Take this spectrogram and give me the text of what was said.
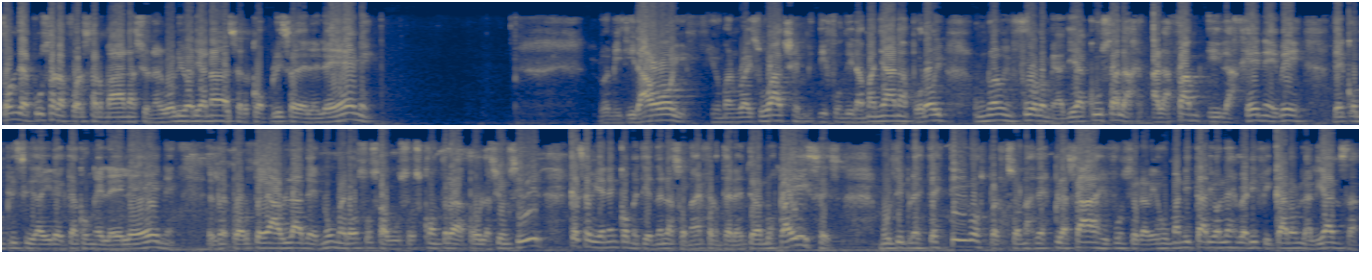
donde acusa a la Fuerza Armada Nacional Bolivariana de ser cómplice del ELN. Lo emitirá hoy Human Rights Watch difundirá mañana por hoy un nuevo informe. Allí acusa a la, a la, FAM y la GNB de complicidad directa con el ELN. El reporte habla de numerosos abusos contra la población civil que se vienen cometiendo en la zona de frontera entre ambos países. Múltiples testigos, personas desplazadas y funcionarios humanitarios les verificaron la alianza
